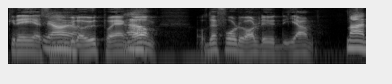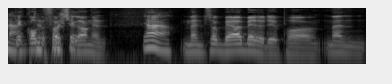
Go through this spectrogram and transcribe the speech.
greie som Ja, ja. du vil ha ut på en gang, og det får du aldri igjen. Nei, nei. Det kommer første ikke- gangen, Ja, ja. men så bearbeider du på Men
